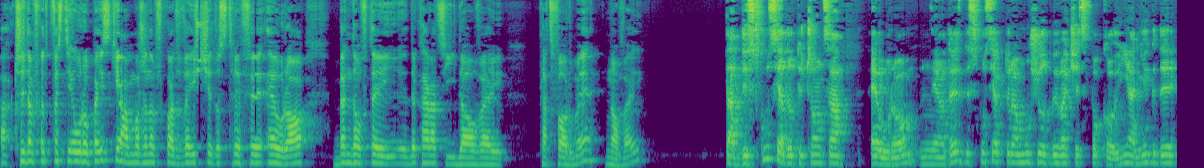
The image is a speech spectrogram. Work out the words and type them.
A czy na przykład kwestie europejskie, a może na przykład wejście do strefy euro będą w tej deklaracji ideowej platformy nowej? Ta dyskusja dotycząca euro to jest dyskusja, która musi odbywać się spokojnie, a nie gdy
